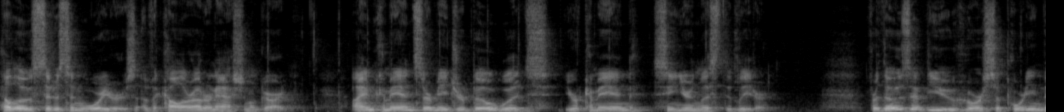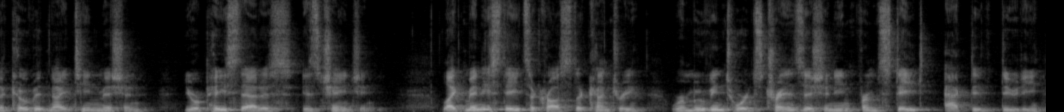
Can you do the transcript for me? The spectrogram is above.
Hello, citizen warriors of the Colorado National Guard. I am Command Sergeant Major Bill Woods, your command senior enlisted leader. For those of you who are supporting the COVID-19 mission, your pay status is changing. Like many states across the country, we're moving towards transitioning from state active duty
